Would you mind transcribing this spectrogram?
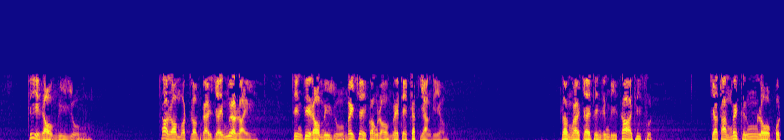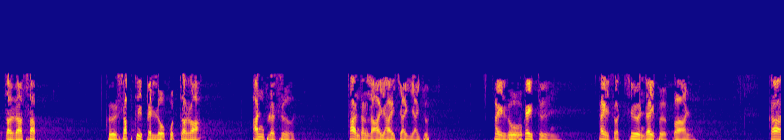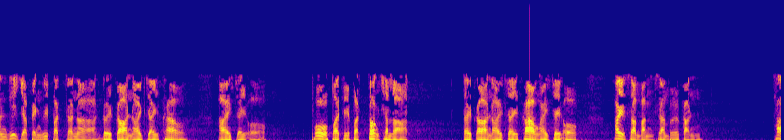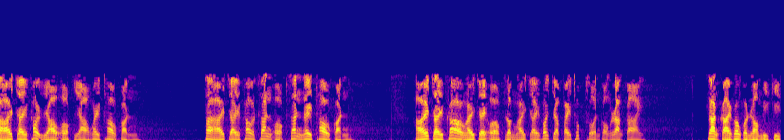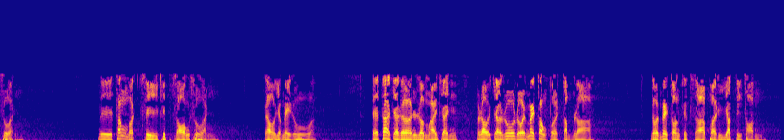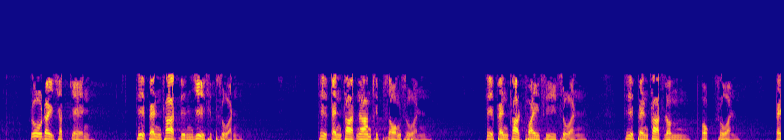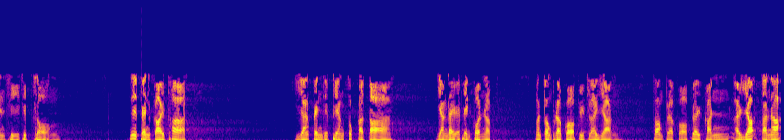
ๆ ที่เรามีอยู่ ถ้าเราหมดลมหายใจเมื่อไหร่สิ่งที่เรามีอยู่ไม่ใช่ของเราแม้แต่สักอย่างเดียวลมหายใจเป็นสิ่งมีค่าที่สุด จะทำไม่ถึงโลกุตระทรัพย์ คือทรัพย์ที่เป็นโลกุตระ อันประเสริฐท่านทั้งหลายหายใจอย่าหยุด ให้รู้ให้ตื่น ให้สดชื่นให้เบิกบาน การที่จะเป็นวิปัสสนาโดยการหายใจเข้า หายใจออก ผู้ปฏิบัติต้องฉลาดในการหายใจเข้าหายใจออก ให้สม่ำเสมอกัน ถ้าหายใจเข้ายาวออกยาวให้เท่ากัน ถ้าหายใจเข้าสั้นออกสั้นให้เท่ากัน หายใจเข้าหายใจออกลมหายใจก็จะไปทุกส่วนของร่างกาย ร่างกายของคนเรามีกี่ส่วน มีทั้งหมดสี่สิบสองส่วน เรายังไม่รู้ แต่ถ้าจะเดินลมหายใจนี้ เราจะรู้โดยไม่ต้องเปิดตำราโดยไม่ต้องศึกษาปริยัติธรรม รู้ได้ชัดเจน ที่เป็นธาตุดินยี่สิบส่วน ที่เป็นธาตุน้ำสิบสองส่วน ที่เป็นธาตุไฟสี่ส่วน ที่เป็นธาตุลมหกส่วน เป็นสี่สิบสอง นี่เป็นกายธาตุยังเป็นเพียงตุ๊กตา ยังได้ไปเป็นคนหรอก มันต้องประกอบอีกหลายอย่าง ต้องประกอบด้วยขันอายตนะ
